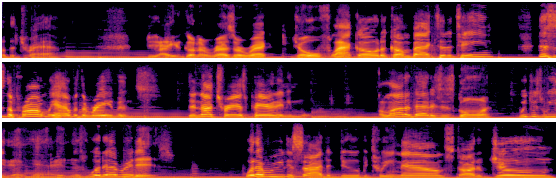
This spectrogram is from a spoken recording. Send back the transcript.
of the draft? Are you going to resurrect Joe Flacco to come back to the team? This is the problem we have with the Ravens. They're not transparent anymore. A lot of that is just gone. We just we eh, eh, it's whatever it is. Whatever we decide to do between now and start of June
